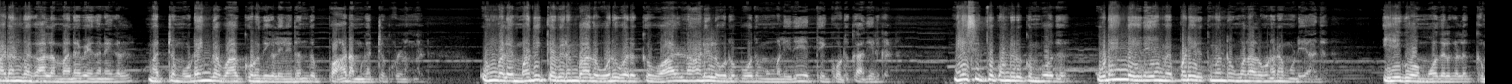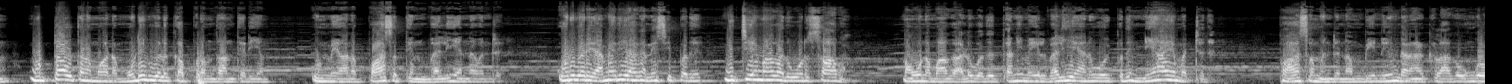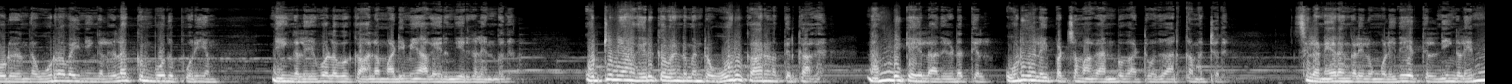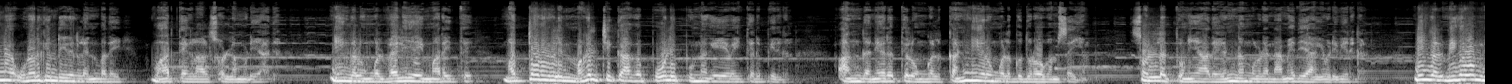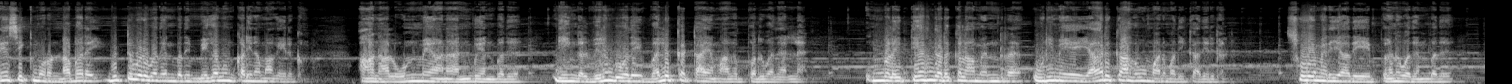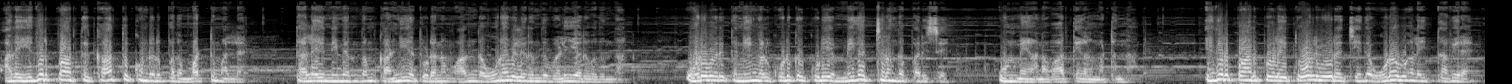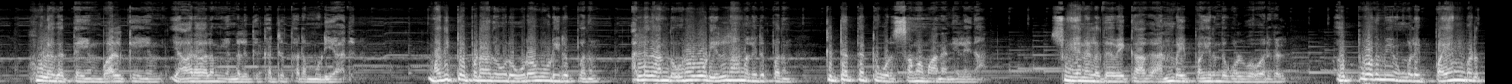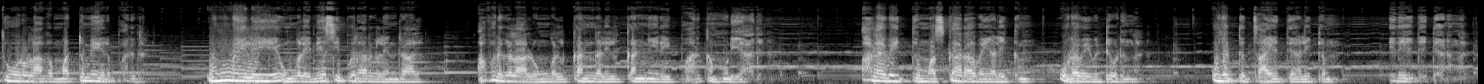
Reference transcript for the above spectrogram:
கடந்த கால மனவேதனைகள் மற்றும் உடைந்த வாக்குறுதிகளில் இருந்து பாடம் கற்றுக்கொள்ளுங்கள். உங்களை மதிக்க விரும்பாத ஒருவருக்கு வாழ்நாளில் ஒருபோதும் உங்கள் இதயத்தை கொடுக்காதீர்கள். நேசித்துக் கொண்டிருக்கும் போது உடைந்த இதயம் எப்படி இருக்கும் என்று உங்களால் உணர முடியாது. ஈகோ மோதல்களுக்கும் முட்டாள்தனமான முடிவுகளுக்கு அப்புறம் தான் தெரியும் உண்மையான பாசத்தின் வலி என்னவென்று. ஒருவரை அமைதியாக நேசிப்பது நிச்சயமாக அது ஒரு சாபம். மௌனமாக அழுவது தனிமையில் வலியை அனுபவிப்பது நியாயமற்றது. பாசம் என்று நம்பி நீண்ட நாட்களாக உங்களோடு இருந்த உறவை நீங்கள் இழக்கும் போது புரியும். நீங்கள் எவ்வளவு காலம் அடிமையாக இருந்தீர்கள் என்பது. ஒற்றுமையாக இருக்க வேண்டும் என்ற ஒரு காரணத்திற்காக நம்பிக்கை இல்லாத இடத்தில் ஒருதலை பட்சமாக அன்பு காட்டுவது அர்த்தமற்றது. சில நேரங்களில் உங்கள் இதயத்தில் நீங்கள் என்ன உணர்கின்றீர்கள் என்பதை வார்த்தைகளால் சொல்ல முடியாது. நீங்கள் உங்கள் வலியை மறைத்து மற்றவர்களின் மகிழ்ச்சிக்காக போலி புன்னகையை வைத்திருப்பீர்கள். அந்த நேரத்தில் உங்கள் கண்ணீர் உங்களுக்கு துரோகம் செய்யும். சொல்ல துணியாத எண்ணங்களுடன் அமைதியாகி விடுவீர்கள். நீங்கள் மிகவும் நேசிக்கும் ஒரு நபரை விட்டுவிடுவது என்பது மிகவும் கடினமாக இருக்கும். ஆனால் உண்மையான அன்பு என்பது நீங்கள் விரும்புவதை வலுக்கட்டாயமாக பெறுவதல்ல உங்களை தேர்ந்தெடுக்கலாம் என்ற உரிமையை யாருக்காகவும் அனுமதிக்காதீர்கள். சுயமரியாதையை பேணுவதென்பது அதை எதிர்பார்த்து காத்து கொண்டிருப்பது மட்டுமல்ல தலை நிமிர்ந்தும் கண்ணியத்துடனும் அந்த உறவிலிருந்து வெளியேறுவதும் தான். ஒருவருக்கு நீங்கள் கொடுக்கக்கூடிய மிகச்சிறந்த பரிசு உண்மையான வார்த்தைகள் மட்டும்தான். எதிர்பார்ப்புகளை தோல்வியுறச் செய்த உறவுகளை தவிர உலகத்தையும் வாழ்க்கையும் யாராலும் எங்களுக்கு கற்றுத்தர முடியாது. மதிக்கப்படாத ஒரு உறவோடு இருப்பதும் அல்லது அந்த உறவோடு இல்லாமல் இருப்பதும் கிட்டத்தட்ட ஒரு சமமான நிலைதான். சுயநல தேவைக்காக அன்பை பகிர்ந்து கொள்பவர்கள் எப்போதுமே உங்களை பயன்படுத்துபவர்களாக மட்டுமே இருப்பார்கள். உண்மையிலேயே உங்களை நேசிக்கிறார்கள் என்றால் அவர்களால் உங்கள் கண்களில் கண்ணீரை பார்க்க முடியாது. அளவைத்து மஸ்காராவை அளிக்கும் உறவை விட்டுவிடுங்கள். உதட்டு சாயத்தை அளிக்கும் இதயத்தை தேடுங்கள்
